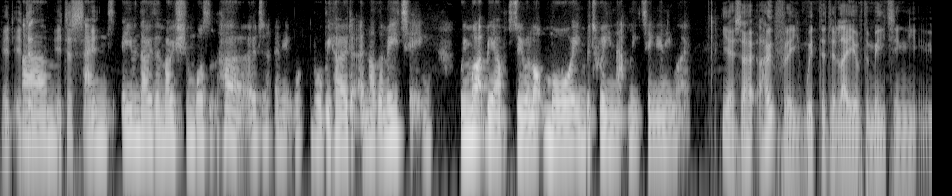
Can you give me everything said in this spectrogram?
It it, um, it does. It, And even though the motion wasn't heard, and it w- will be heard at another meeting, we might be able to do a lot more in between that meeting anyway. Yeah, so ho- hopefully with the delay of the meeting, you,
